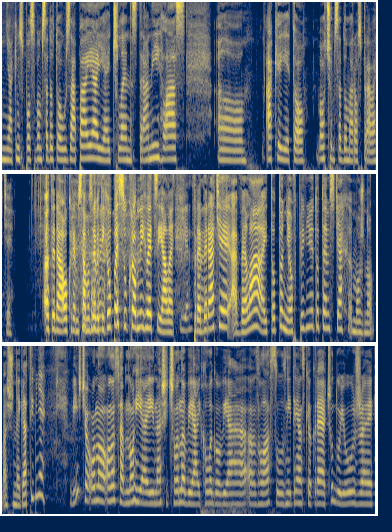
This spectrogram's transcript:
nejakým spôsobom sa do toho už zapája, je aj člen strany hlas. Uh, aké je to, o čom sa doma rozprávate? Teda okrem samozrejme tých úplne súkromných vecí, ale Jasné. preberáte veľa, aj toto neovplyvňuje to ten vzťah možno až negatívne? Vieš čo, ono, ono sa mnohí aj naši členovia, aj kolegovia e, z hlasu z Nitrianského kraja čudujú, že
